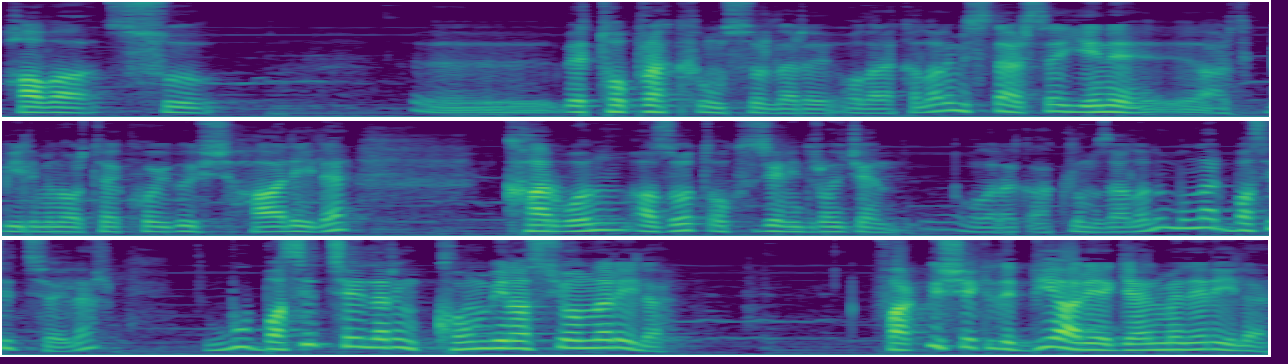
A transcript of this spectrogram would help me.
hava, su e, ve toprak unsurları olarak alalım. İsterse yeni artık bilimin ortaya koyduğu haliyle karbon, azot, oksijen, hidrojen olarak aklımıza alalım. Bunlar basit şeyler. Bu basit şeylerin kombinasyonlarıyla farklı şekilde bir araya gelmeleriyle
